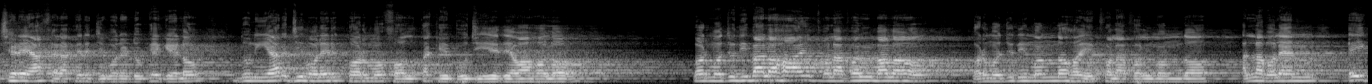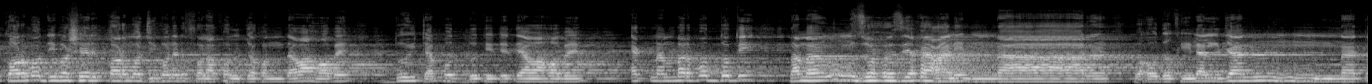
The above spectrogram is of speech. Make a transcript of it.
ছেড়ে আখেরাতের জীবনে ঢুকে গেল দুনিয়ার জীবনের কর্মফল তাকে বুঝিয়ে দেওয়া হলো কর্ম যদি ভালো হয় ফলাফল ভালো কর্ম যদি মন্দ হয় ফলাফল মন্দ আল্লাহ বলেন এই কর্ম দিবসের কর্মজীবনের ফলাফল যখন দেওয়া হবে দুইটা পদ্ধতিতে দেওয়া হবে এক নাম্বার পদ্ধতি فمن زحزح عن النار وأدخل الجنة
